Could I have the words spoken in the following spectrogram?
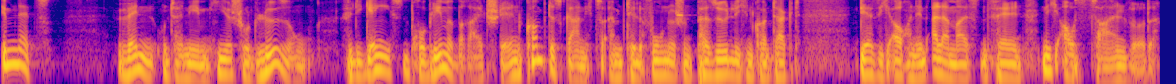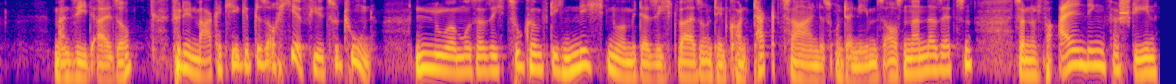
im Netz. Wenn Unternehmen hier schon Lösungen für die gängigsten Probleme bereitstellen, kommt es gar nicht zu einem telefonischen, persönlichen Kontakt, der sich auch in den allermeisten Fällen nicht auszahlen würde. Man sieht also, für den Marketier gibt es auch hier viel zu tun. Nur muss er sich zukünftig nicht nur mit der Sichtweise und den Kontaktzahlen des Unternehmens auseinandersetzen, sondern vor allen Dingen verstehen,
